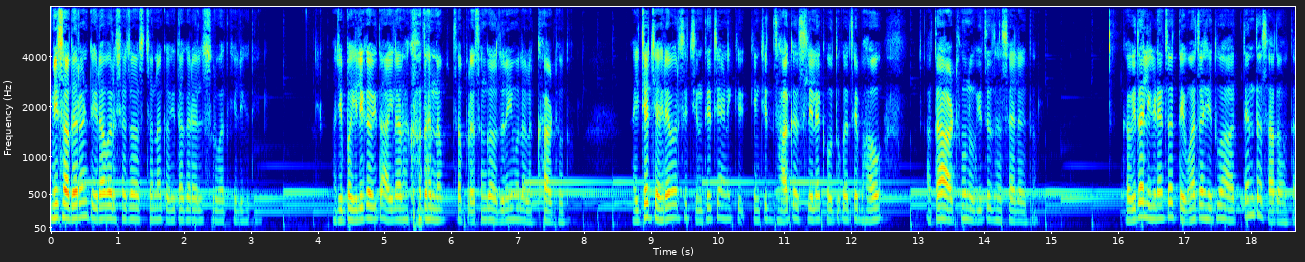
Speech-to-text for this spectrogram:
मी साधारण तेरा वर्षाचा असताना कविता करायला सुरुवात केली होती. माझी पहिली कविता आईला दाखवतानाचा प्रसंग अजूनही मला लख्खा आठवतो. आईच्या चेहऱ्यावरचे चिंतेचे आणि किंचित झाक असलेल्या कौतुकाचे भाव आता आठवून उगीच हसायला येतं. कविता लिहिण्याचा तेव्हाचा हेतू हा अत्यंत साधा होता.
